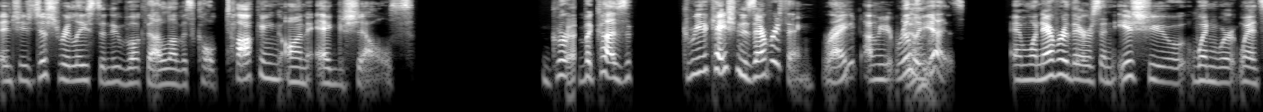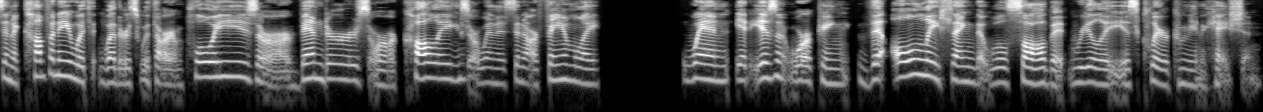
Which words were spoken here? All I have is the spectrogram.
and she's just released a new book that I love. It's called Talking on Eggshells. Gr- Because communication is everything, right? I mean, it really is. And whenever there's an issue, when we're when it's in a company with whether it's with our employees or our vendors or our colleagues or when it's in our family, when it isn't working, the only thing that will solve it really is clear communication.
